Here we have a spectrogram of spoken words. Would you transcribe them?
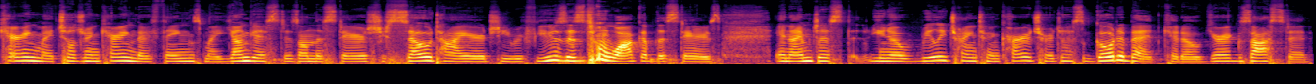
carrying my children, carrying their things. My youngest is on the stairs. She's so tired. She refuses to walk up the stairs. And I'm just, you know, really trying to encourage her just go to bed, kiddo. You're exhausted.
